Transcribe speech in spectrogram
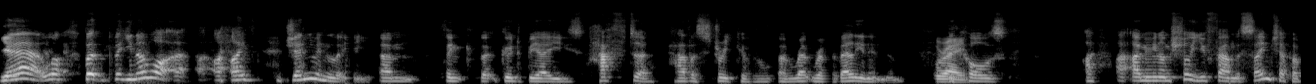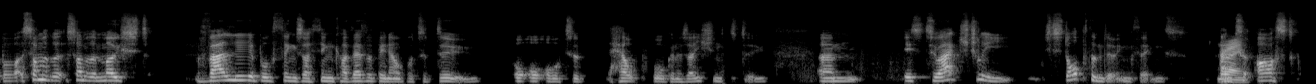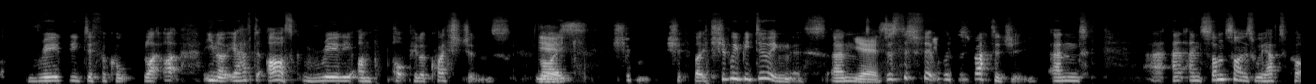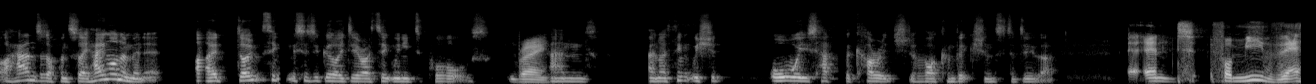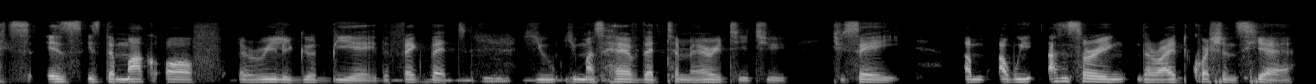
Yeah, well, but but you know what? I, I genuinely um, think that good BAs have to have a streak of a re- rebellion in them Right. because I, I mean I'm sure you found the same, Tshepo, but some of the some of the most valuable things I think I've ever been able to do or, or, or to help organizations do um, is to actually stop them doing things and Right. to ask really difficult like I you know you have to ask really unpopular questions like yes. should, should like should we be doing this and Yes. does this fit with the strategy and and, and sometimes we have to put our hands up and say hang on a minute I don't think this is a good idea. I think we need to pause. Right. And and I think we should always have the courage of our convictions to do that. And for me, that is is the mark of a really good BA. The fact that Mm-hmm. you you must have that temerity to to say, um, are we answering the right questions here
